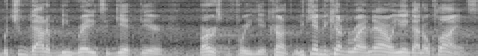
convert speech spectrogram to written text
but you got to be ready to get there first before you get comfortable. You can't be comfortable right now and you ain't got no clients.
